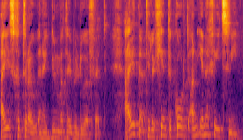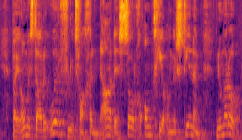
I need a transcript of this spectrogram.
Hy is getrou en hy doen wat hy beloof het. Hy het natuurlik geen tekort aan enigiets nie. By hom is daar 'n oorvloed van genade, sorg, omgee, ondersteuning, noem maar op.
